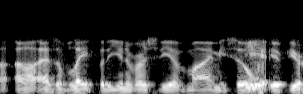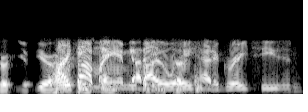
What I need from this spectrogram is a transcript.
uh, uh, as of late for the University of Miami. So Yeah. if you're if you're I thought Miami, by the way, had a great season.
